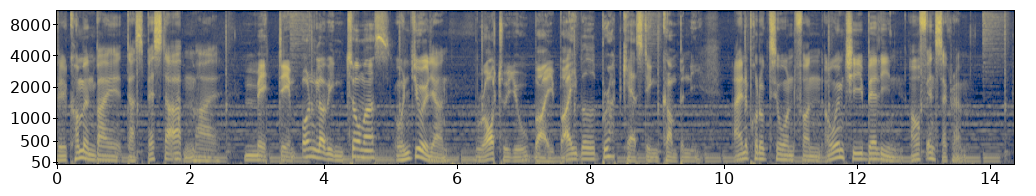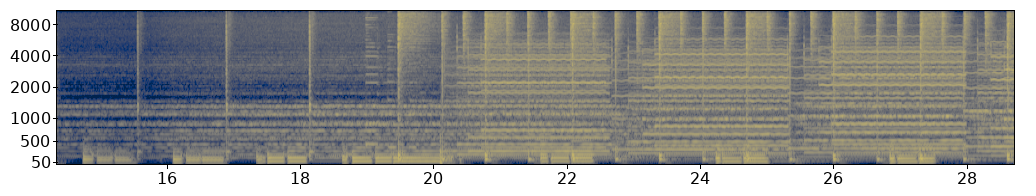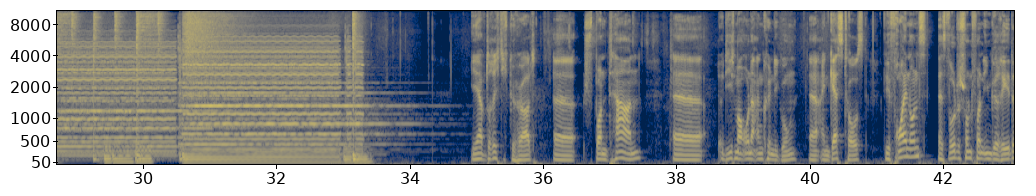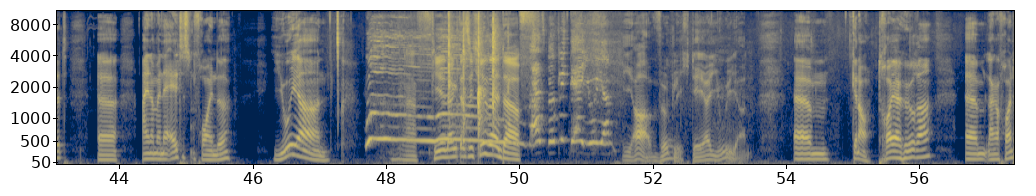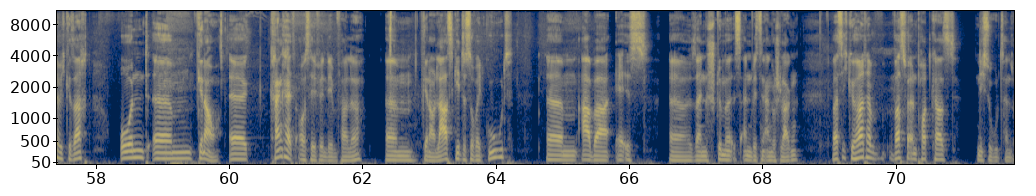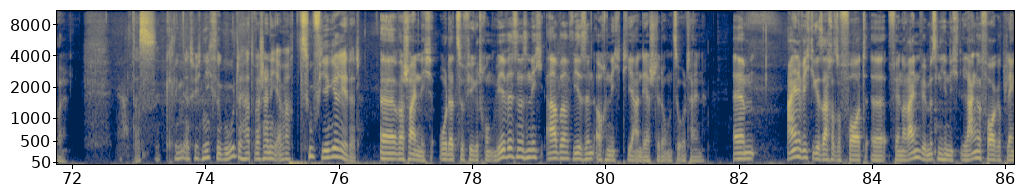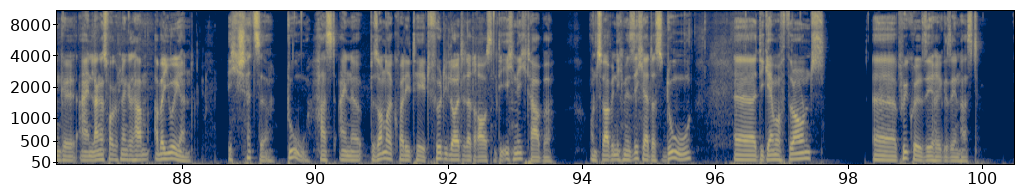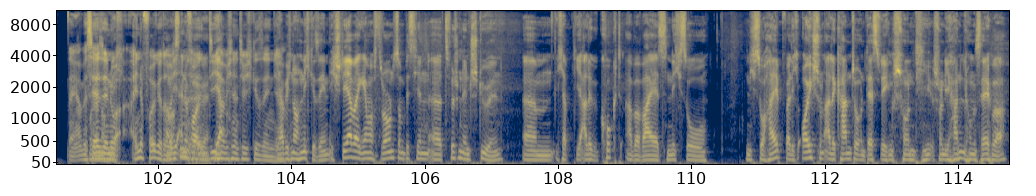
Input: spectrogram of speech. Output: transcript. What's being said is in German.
Willkommen bei Das beste Abendmahl mit dem ungläubigen Thomas und Julian. Brought to you by Bible Broadcasting Company. Eine Produktion von OMG Berlin auf Instagram. Ihr habt richtig gehört, äh, spontan, äh, diesmal ohne Ankündigung, äh, ein Guest-Host. Wir freuen uns, es wurde schon von ihm geredet. Äh, einer meiner ältesten Freunde, Julian. Ja, vielen Dank, dass ich hier sein darf. Was, wirklich der Julian? Ja, wirklich der Julian. Ähm, genau, treuer Hörer, ähm, langer Freund, habe ich gesagt. Und ähm, genau, äh, Krankheitsaushilfe in dem Falle. Ähm, genau, Lars geht es soweit gut. Ähm, aber er ist, äh, seine Stimme ist ein bisschen angeschlagen. Was ich gehört habe, was für ein Podcast nicht so gut sein soll. Ja, das klingt natürlich nicht so gut. Er hat wahrscheinlich einfach zu viel geredet. Äh, wahrscheinlich. Oder zu viel getrunken. Wir wissen es nicht, aber wir sind auch nicht hier an der Stelle, um zu urteilen. Ähm, eine wichtige Sache sofort äh, für den Rhein. Wir müssen hier nicht lange Vorgeplänkel, ein langes Vorgeplänkel haben. Aber Julian, ich schätze, du hast eine besondere Qualität für die Leute da draußen, die ich nicht habe. Und zwar bin ich mir sicher, dass du äh, die Game of Thrones äh, Prequel-Serie gesehen hast. Naja, bisher ist ja nur nicht? eine Folge Aber draußen. die eine Folge, äh, die ja. habe ich natürlich gesehen, Die ja. habe ich noch nicht gesehen. Ich stehe ja bei Game of Thrones so ein bisschen äh, zwischen den Stühlen. Ähm, ich habe die alle geguckt, aber war jetzt nicht so nicht so hyped, weil ich euch schon alle kannte und deswegen schon die, schon die Handlung selber.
